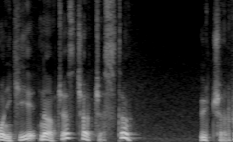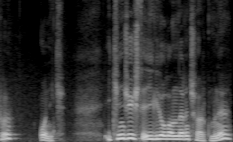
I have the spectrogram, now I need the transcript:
12'yi ne yapacağız? Çarpacağız. Değil mi? 3 çarpı 12. İkinci işle ilgili olanların çarpımı ne?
